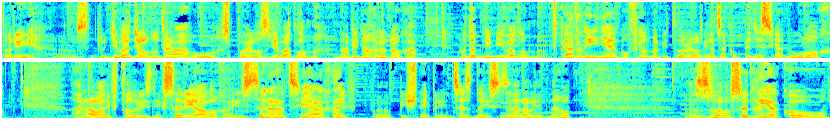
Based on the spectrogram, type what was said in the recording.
ktorý e, si tú divadelnú dráhu spojil s divadlom na Vinohradoch a hudobným divadlom v Karlíne. Vo filme vytvoril viac ako 50 úloh hral aj v televíznych seriáloch a inscenáciách, aj v Pišnej princeznej si zahral jedného z sedliakov,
